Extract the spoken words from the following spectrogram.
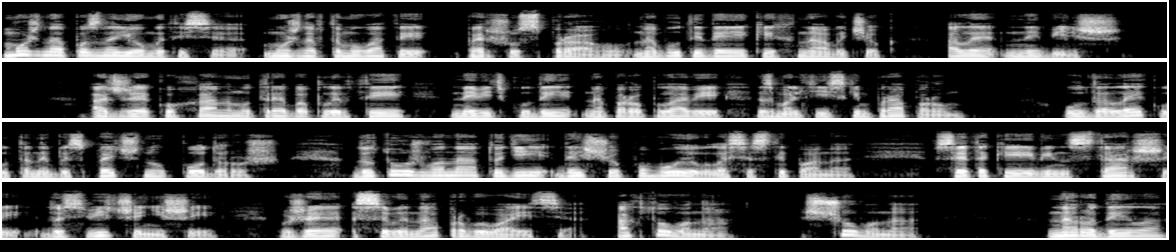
Можна познайомитися, можна втамувати першу спрагу, набути деяких навичок, але не більш. Адже коханому треба пливти невідь куди на пароплаві з мальтійським прапором, у далеку та небезпечну подорож. До того ж вона тоді дещо побоювалася Степана. Все таки він старший, досвідченіший, вже сивина пробивається. А хто вона? Що вона? Народила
